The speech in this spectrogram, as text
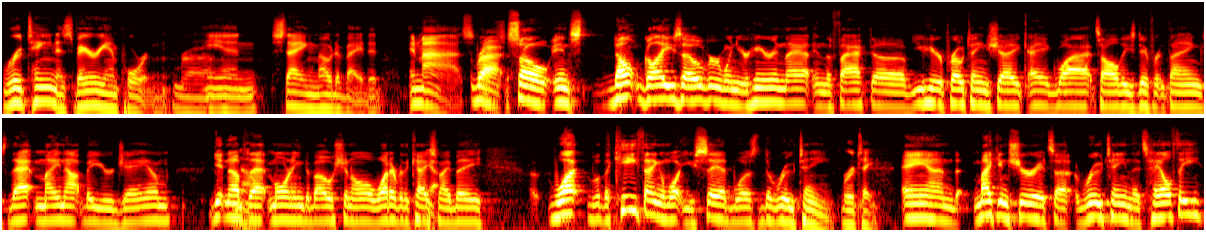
routine is very important Right. in staying motivated in my eyes. Right. So, in, don't glaze over when you're hearing that in the fact of you hear protein shake, egg whites, all these different things. That may not be your jam. getting up No. that morning devotional, whatever the case Yeah. may be. What well, the key thing in what you said was the routine Routine. and making sure it's a routine that's healthy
